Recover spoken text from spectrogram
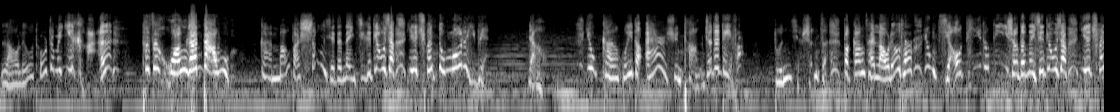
老刘头这么一喊，他才恍然大悟，赶忙把剩下的那几个雕像也全都摸了一遍，然后又赶回到艾尔逊躺着的地方。蹲下身子，把刚才老刘头用脚踢到地上的那些雕像也全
